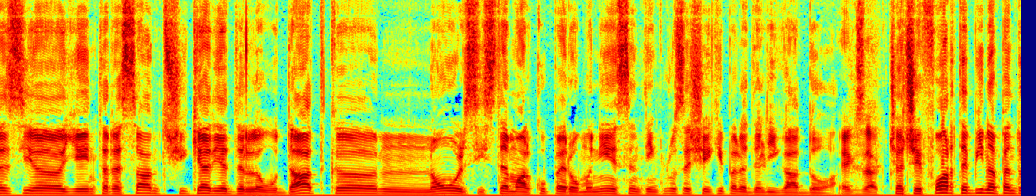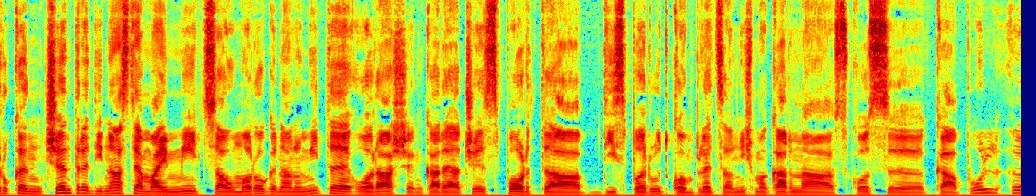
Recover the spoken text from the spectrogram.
Vezi, e e interesant și chiar e de lăudat că în noul sistem al Cupei României sunt incluse și echipele de Liga a doua. Exact. Ceea ce e foarte bine pentru că în centre din astea mai mici sau, mă rog, în anumite orașe în care acest sport a dispărut complet sau nici măcar n-a scos uh, capul, uh,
